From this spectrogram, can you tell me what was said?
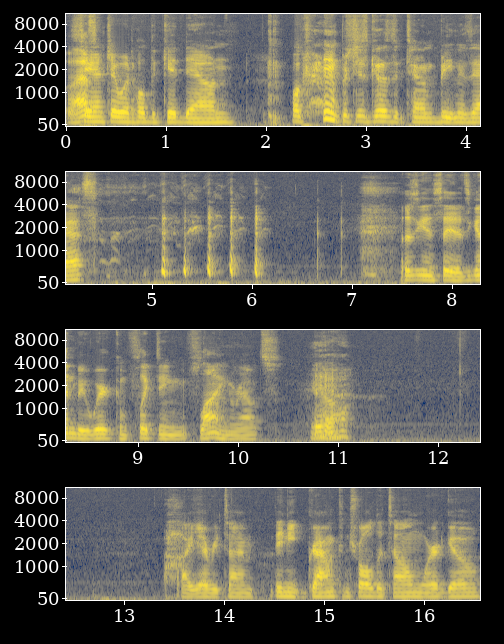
Well, Santa would hold the kid down while Krampus just goes to town beating his ass. I was gonna say it's gonna be weird conflicting flying routes. You know? Like every time they need ground control to tell them where to go.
